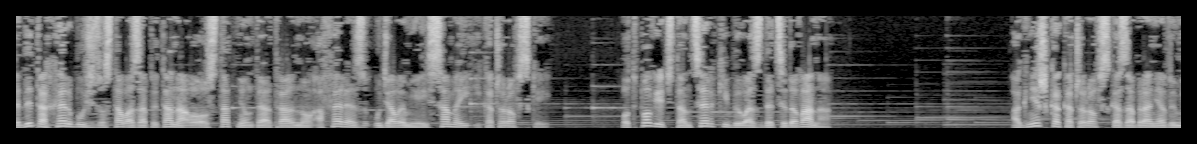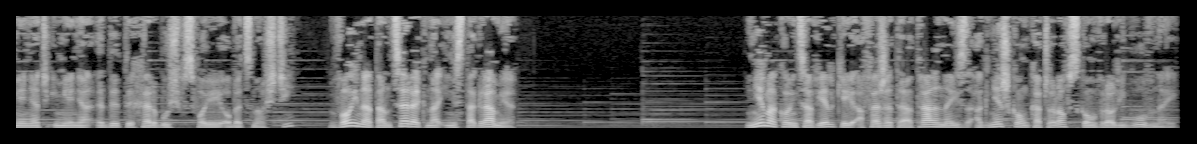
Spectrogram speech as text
Edyta Herbuś została zapytana o ostatnią teatralną aferę z udziałem jej samej i Kaczorowskiej. Odpowiedź tancerki była zdecydowana. Agnieszka Kaczorowska zabrania wymieniać imienia Edyty Herbuś w swojej obecności? Wojna tancerek na Instagramie. Nie ma końca wielkiej aferze teatralnej z Agnieszką Kaczorowską w roli głównej.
